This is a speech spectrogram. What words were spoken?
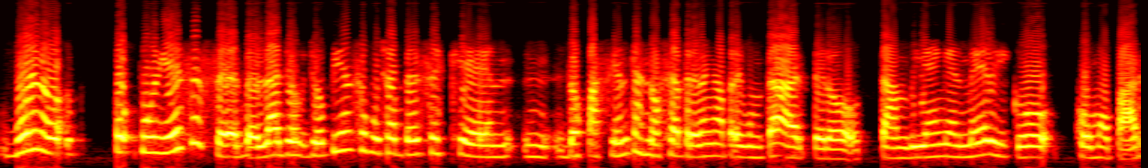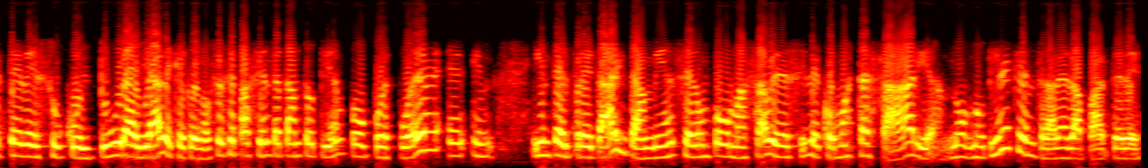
Bueno, pudiese ser, ¿verdad? Yo, yo pienso muchas veces que los pacientes no se atreven a preguntar, pero también el médico, como parte de su cultura ya, de que conoce a ese paciente tanto tiempo, pues puede eh, interpretar y también ser un poco más sabio y decirle cómo está esa área. No, no tiene que entrar en la parte de,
